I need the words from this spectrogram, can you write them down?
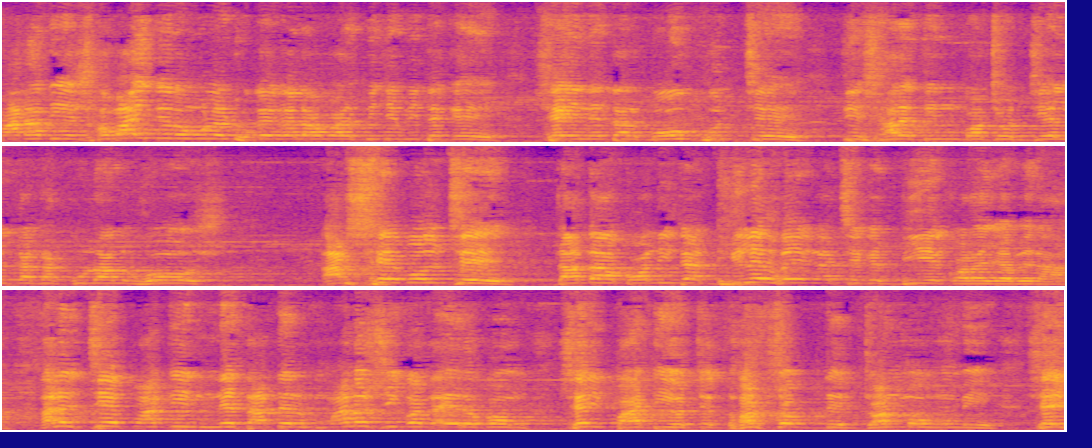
পাড়া দিয়ে সবাই তৃণমূলে ঢুকে গেল আমার বিজেপি থেকে। সেই নেতার বউ খুঁজছে সাড়ে তিন বছর জেল কাটা কুণাল ঘোষ। আর সে বলছে, দাদা, বডিটা ঢিলে হয়ে গেছে বিয়ে করা যাবে না। আরে যে পার্টির নেতাদের মানসিকতা এরকম, সেই পার্টি হচ্ছে ধর্ষকদের জন্মভূমি। সেই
